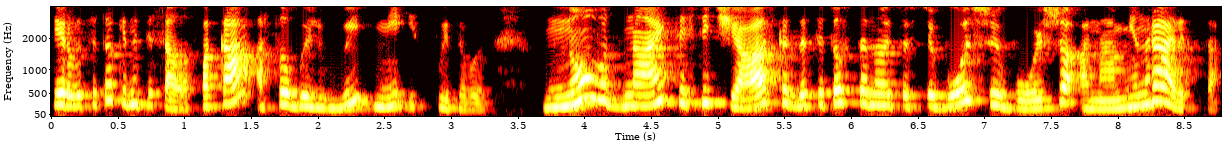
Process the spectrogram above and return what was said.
первый цветок и написала, пока особой любви не испытываю. Но вот знаете, сейчас, когда цветов становится все больше и больше, она мне нравится.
